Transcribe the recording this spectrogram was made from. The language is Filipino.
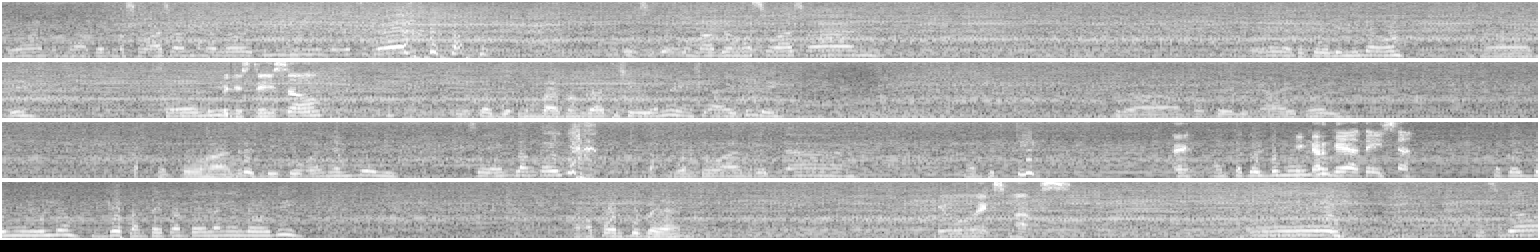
Ayan, umagang maswasan mga Lodi. Let's go! Let's go, umagang maswasan. Eh, natutulin nila, oh. Grabe. Solid. Bilis na isa oh. Puta, buot ng babangga to si ano eh, si Idol eh. Grabe, pwede ni Idol. Takbon 200, di ko kanyang boy. Same lang kayo dyan. Takbon 200 na. 150. Eh, Ang tagal dumulo. May karga yata isa. Tagal dumulo. Hindi, pantay-pantay lang yan, Lodi. Naka 4D ba yan? Yung X-Max. Hey! Let's go!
